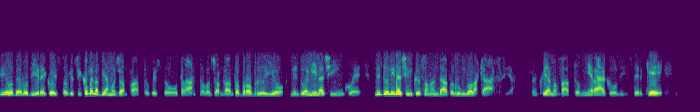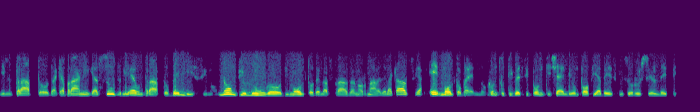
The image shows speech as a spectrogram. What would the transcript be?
io lo devo dire questo, che siccome l'abbiamo già fatto questo tratto, l'ho già fatto proprio io nel 2005, nel 2005 io sono andato lungo la Cassia, Cioè, qui hanno fatto miracoli perché il tratto da Capranica a Sutri è un tratto bellissimo, non più lungo di molto della strada normale della Cassia e molto bello, con tutti questi ponticelli un po' fiabeschi su ruscelletti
